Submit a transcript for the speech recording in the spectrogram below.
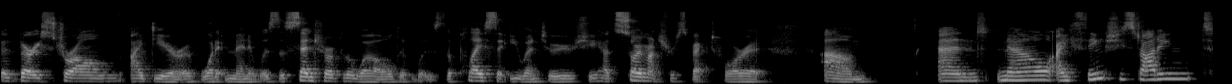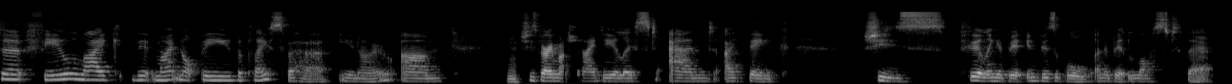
a very strong idea of what it meant. It was the center of the world. It was the place that you went to. She had so much respect for it. Um, and now I think she's starting to feel like it might not be the place for her, you know. Um, Hmm. She's very much an idealist. And I think she's feeling a bit invisible and a bit lost there.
